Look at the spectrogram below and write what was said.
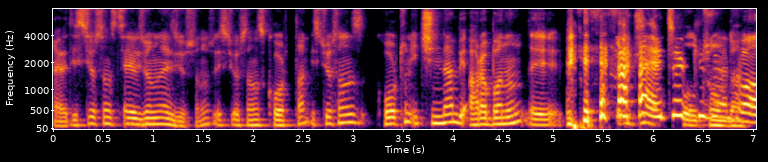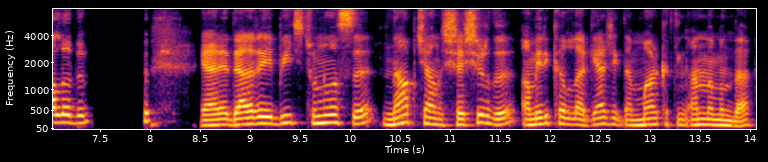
Evet, istiyorsanız televizyondan izliyorsunuz, istiyorsanız korttan, istiyorsanız kortun içinden bir arabanın e, sürücü Çok güzel koltuğundan. bağladın. Yani Delray Beach turnuvası ne yapacağını şaşırdı. Amerikalılar gerçekten marketing anlamında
